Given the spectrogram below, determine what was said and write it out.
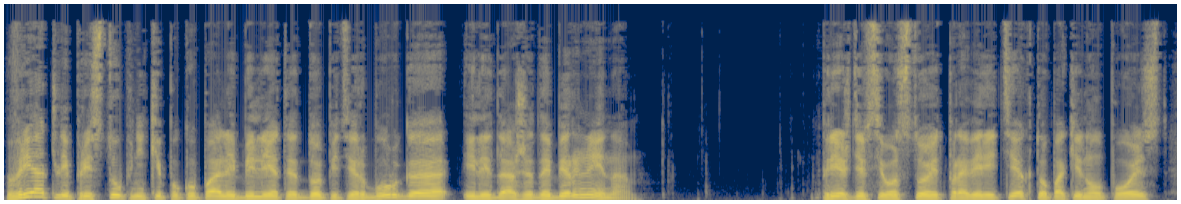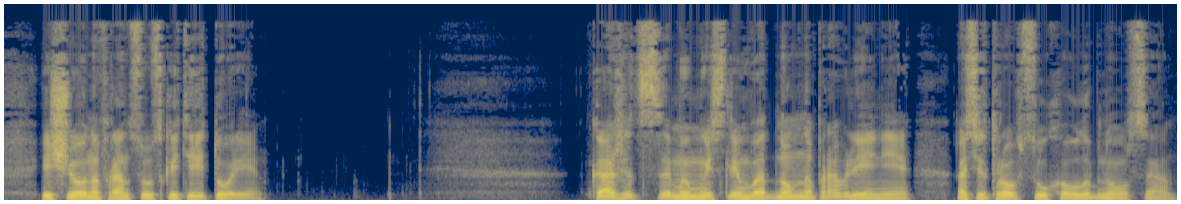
Вряд ли преступники покупали билеты до Петербурга или даже до Берлина. Прежде всего стоит проверить тех, кто покинул поезд еще на французской территории. «Кажется, мы мыслим в одном направлении», — Осетров сухо улыбнулся.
